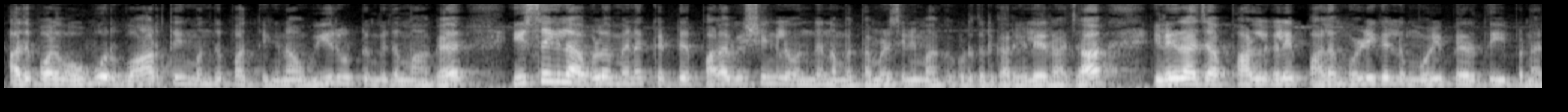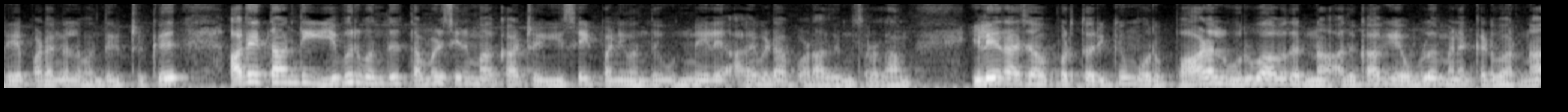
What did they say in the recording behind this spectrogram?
அதுபோல் ஒவ்வொரு வார்த்தையும் வந்து பார்த்திங்கன்னா உயிரூட்டும் விதமாக இசையில் அவ்வளோ மெனக்கெட்டு பல விஷயங்களை வந்து நம்ம தமிழ் சினிமாவுக்கு கொடுத்துருக்காரு இளையராஜா. இளையராஜா பாடல்களை பல மொழிகளில் மொழிபெயர்த்து இப்போ நிறைய படங்கள் வந்துகிட்டு இருக்கு அதை தாண்டி இவர் வந்து தமிழ் சினிமா காற்றிய இசை பணி வந்து உண்மையிலே அளவிடப்படாதுன்னு சொல்லலாம். இளையராஜாவை பொறுத்த வரைக்கும் ஒரு பாடல் உருவாகுதுன்னா அதுக்காக எவ்வளோ மெனக்கெடுவார்னா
